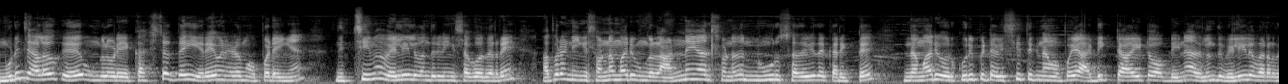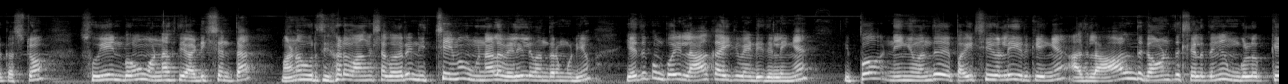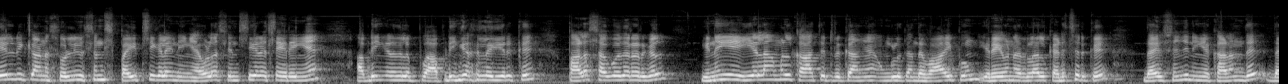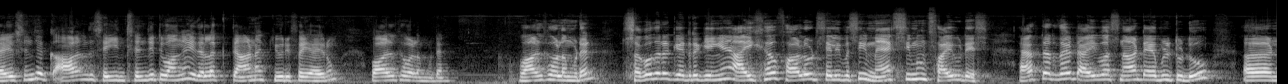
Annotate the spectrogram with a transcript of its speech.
முடிஞ்ச அளவுக்கு உங்களுடைய கஷ்டத்தை இறைவனிடம் ஒப்படைங்க. நிச்சயமாக வெளியில் வந்துடுவீங்க சகோதரரே. அப்புறம் நீங்கள் சொன்ன மாதிரி உங்கள் அன்னையார் சொன்னது நூறு சதவீத கரெக்டு இந்த மாதிரி ஒரு குறிப்பிட்ட விஷயத்துக்கு நம்ம போய் அடிக்ட் ஆகிட்டோம் அப்படின்னா அதுலேருந்து வெளியில் வர்றது கஷ்டம். சுய இன்பமும் ஒன் ஆஃப் தி அடிக்ஷன் தான். மன உறுதியோடு வாங்க சகோதரி நிச்சயமாக உங்களால் வெளியில் வந்துட முடியும். எதுக்கும் போய் லாக் ஆகிக்க வேண்டியது இல்லைங்க. இப்போது நீங்கள் வந்து பயிற்சிகள்லேயும் இருக்கீங்க. அதில் ஆழ்ந்து கவனத்தை செலுத்துங்க. உங்களுக்கு கேள்விக்கான சொல்யூஷன்ஸ் பயிற்சிகளை நீங்கள் எவ்வளோ சின்சியராக செய்கிறீங்க அப்படிங்கிறதுல அப்படிங்கிறதுல இருக்குது பல சகோதரர்கள் இணைய இயலாமல் காத்துட்ருக்காங்க. உங்களுக்கு அந்த வாய்ப்பும் இறைவனர்களால் கிடச்சிருக்கு. தயவு செஞ்சு நீங்கள் கலந்து தயவு செஞ்சு ஆழ்ந்து செய் செஞ்சுட்டு வாங்க. இதெல்லாம் தானாக க்யூரிஃபை ஆயிரும். வாழ்க வளமுடன். வாழ்க வளமுடன். சகோதரர் கேட்டிருக்கீங்க I have followed celibacy maximum five days after that I was not able to do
